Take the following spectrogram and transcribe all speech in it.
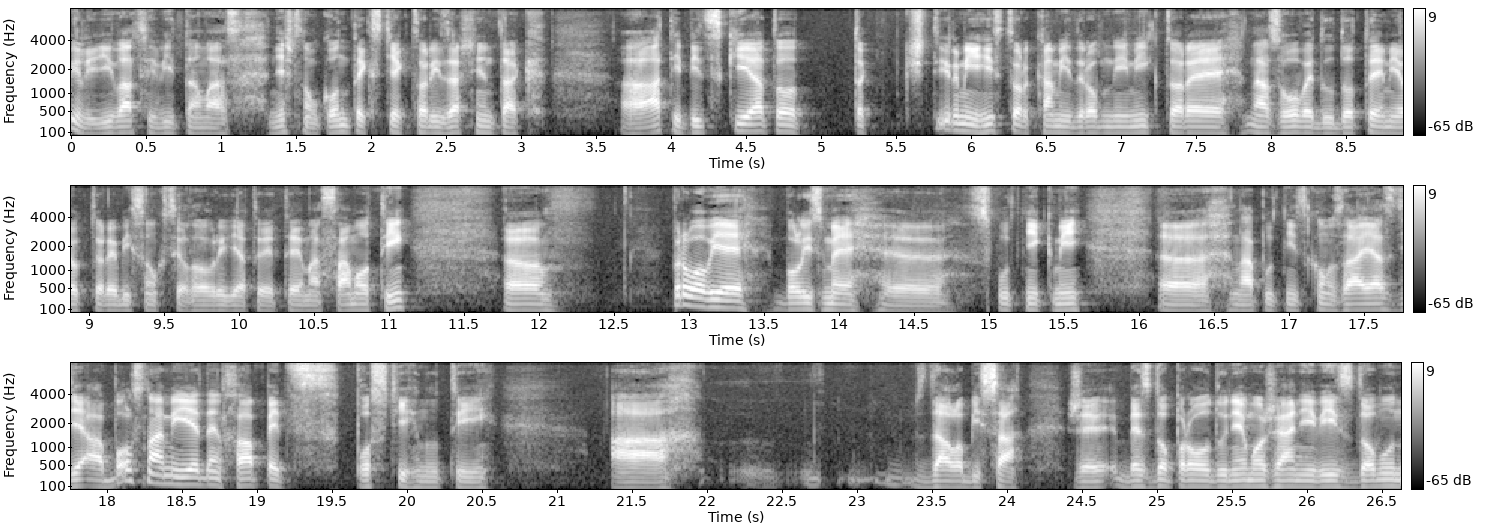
Milí diváci, vítam vás v dnešnom kontexte, ktorý začnem tak atypicky a to tak štyrmi historkami drobnými, ktoré nás uvedú do témy, o ktorej by som chcel hovoriť a to je téma samoty. Prvou je, boli sme e, sputnikmi e, na putnickom zájazde a bol s nami jeden chlapec postihnutý a zdalo by sa, že bez doprovodu nemôže ani výjsť z domu.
